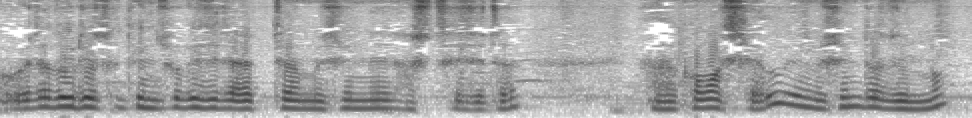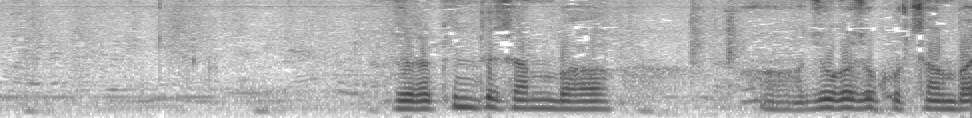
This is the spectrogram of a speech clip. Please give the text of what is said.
তো এটা দুইশো তিনশো কেজির একটা মেশিনে আসছে সেটা কমার্শিয়াল এই মেশিনটার জন্য। যারা কিনতে চান বা যোগাযোগ করছেন বা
